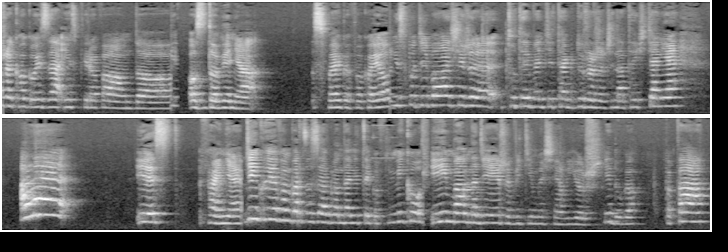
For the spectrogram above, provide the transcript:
Może kogoś zainspirowałam do ozdobienia swojego pokoju. Nie spodziewałam się, że tutaj będzie tak dużo rzeczy na tej ścianie, ale jest fajnie. Dziękuję Wam bardzo za oglądanie tego filmiku i mam nadzieję, że widzimy się już niedługo. Pa, pa!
